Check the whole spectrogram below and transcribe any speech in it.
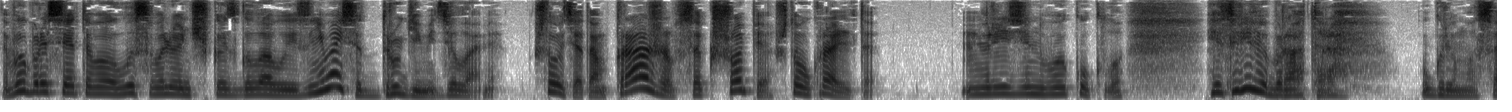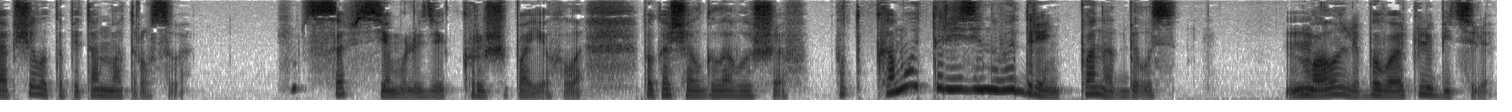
Выброси этого лысого Ленчика из головы и занимайся другими делами. Что у тебя там, кража в секс-шопе? Что украли-то? Резиновую куклу и три вибратора, угрюмо сообщила капитан Матросова. Совсем у людей крыша поехала, покачал головой шеф. Вот кому эта резиновая дрянь понадобилась? Мало ли, бывают любители,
